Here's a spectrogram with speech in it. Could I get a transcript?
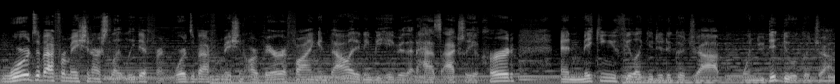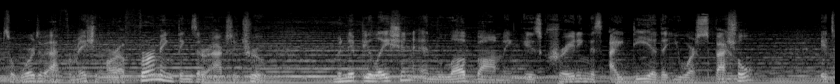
Words of affirmation are slightly different. Words of affirmation are verifying and validating behavior that has actually occurred and making you feel like you did a good job when you did do a good job. So, words of affirmation are affirming things that are actually true. Manipulation and love bombing is creating this idea that you are special. It's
